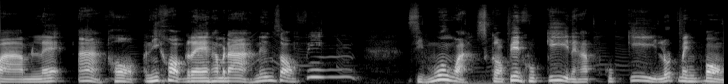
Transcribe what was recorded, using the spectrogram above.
ปาล์มและอะขอบ อันนี้ขอบแรธรรมดาหนึ่งสองฟิงสีม่วงว่ะสกอร์เปียนคุกกี้นะครับ คุกกี้รสแมงป่อง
